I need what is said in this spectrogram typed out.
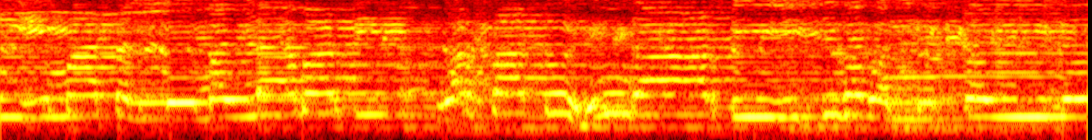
ಈ ಮಾತಲ್ಲಿ ಮಳ್ಳ ಮಾಡ್ತಿ ವರ್ಷಾತು ಹಿಂಗಾಡ್ತಿ ಶಿವವನ್ನು ಕೈಗೆ.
